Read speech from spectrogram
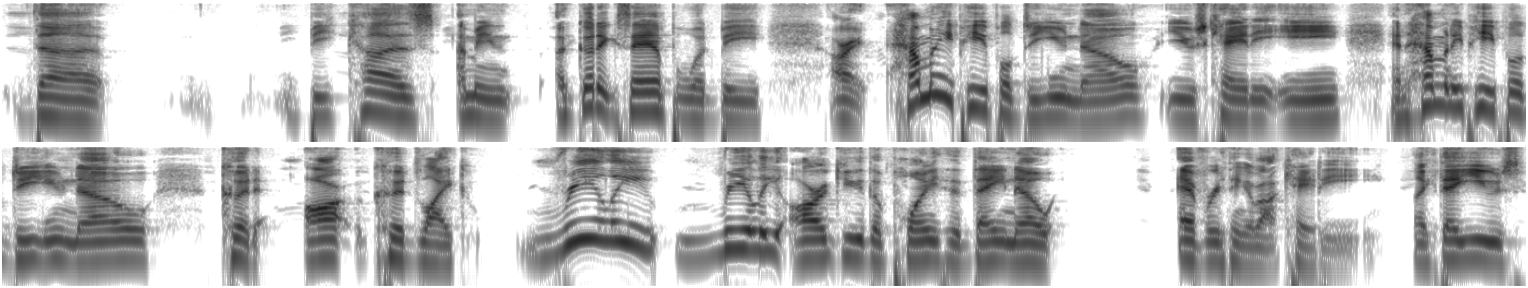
The because I mean a good example would be all right. How many people do you know use KDE, and how many people do you know could ar- could like really really argue the point that they know everything about KDE. Like they use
